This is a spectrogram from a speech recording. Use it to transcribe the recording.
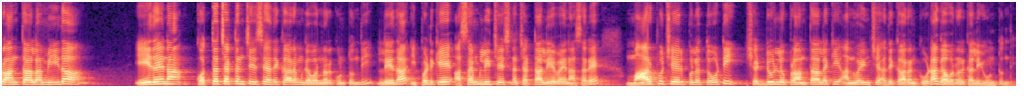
ప్రాంతాల మీద ఏదైనా కొత్త చట్టం చేసే అధికారం గవర్నర్కు ఉంటుంది లేదా ఇప్పటికే అసెంబ్లీ చేసిన చట్టాలు ఏవైనా సరే మార్పు చేర్పులతోటి షెడ్యూల్డ్ ప్రాంతాలకి అన్వయించే అధికారం కూడా గవర్నర్ కలిగి ఉంటుంది.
